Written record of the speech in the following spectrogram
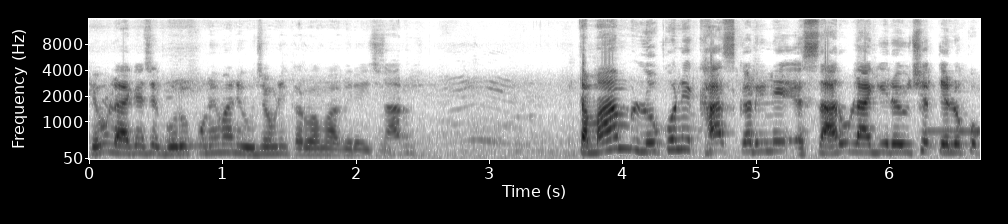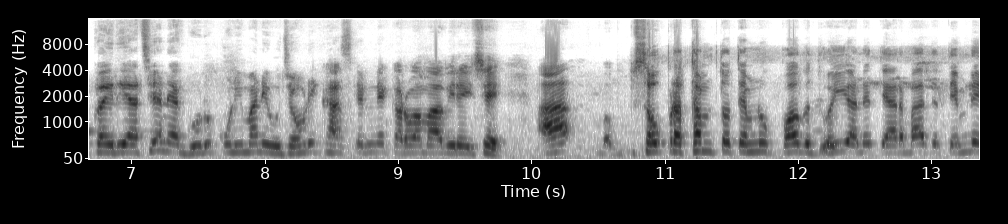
કેવું લાગે છે ગુરુ પૂર્ણિમાની ઉજવણી કરવામાં આવી રહી છે? સારું તમામ લોકોને ખાસ કરીને સારું લાગી રહ્યું છે તે લોકો કહી રહ્યા છે અને ગુરુ પૂર્ણિમાની ઉજવણી ખાસ કરીને કરવામાં આવી રહી છે. આ સૌ પ્રથમ તો તેમનું પગ ધોઈ અને ત્યારબાદ તેમને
